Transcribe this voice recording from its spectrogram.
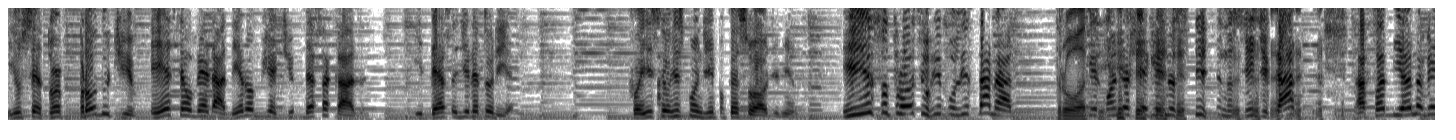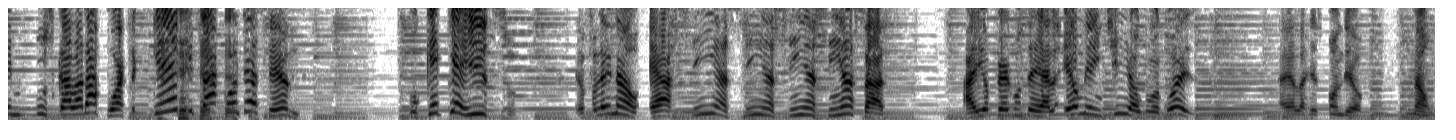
e o setor produtivo. Esse é o verdadeiro objetivo dessa casa e dessa diretoria. Foi isso que eu respondi pro pessoal, Divino. E isso trouxe um ribuliço danado. Trouxe. Porque quando eu cheguei no, no, sindicato, a Fabiana veio me buscar lá na porta. O que que tá acontecendo? O que que é isso? Eu falei, não, é assim, assim, assim, assim, assado. Aí eu perguntei a ela, eu menti alguma coisa? Aí ela respondeu, não.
